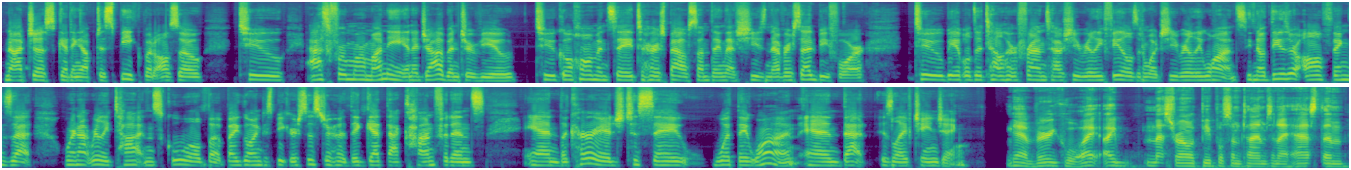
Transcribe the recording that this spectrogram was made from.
not just getting up to speak, but also to ask for more money in a job interview, to go home and say to her spouse something that she's never said before, to be able to tell her friends how she really feels and what she really wants. You know, these are all things that we're not really taught in school, but by going to Speaker Sisterhood, they get that confidence and the courage to say what they want. And that is life changing. Yeah, very cool. I, I mess around with people sometimes and I ask them,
